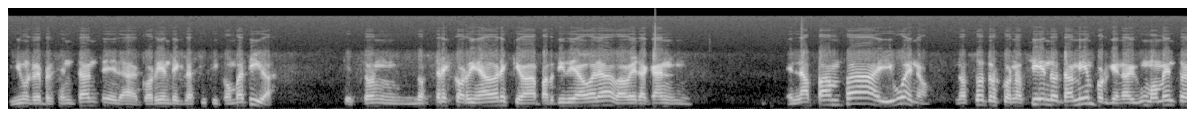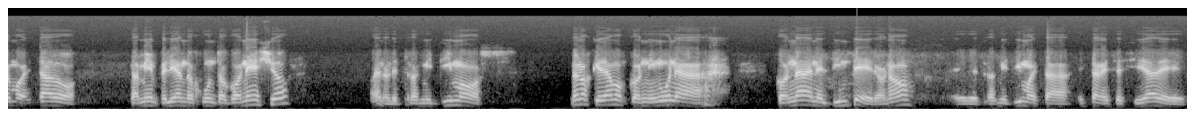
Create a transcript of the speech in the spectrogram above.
y un representante de la corriente clasista y combativa, que son los tres coordinadores que a partir de ahora va a haber acá en, en La Pampa, y bueno, nosotros conociendo también, porque en algún momento hemos estado también peleando junto con ellos, bueno, les transmitimos, no nos quedamos con ninguna, con nada en el tintero, ¿no? Eh, le transmitimos esta, esta necesidad de,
